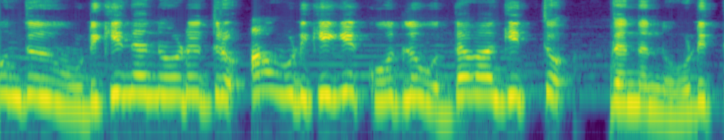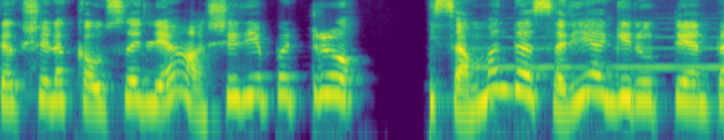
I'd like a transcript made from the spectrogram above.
ಒಂದು ಹುಡುಗಿನ ನೋಡಿದ್ರು. ಆ ಹುಡುಗಿಗೆ ಕೂದಲು ಉದ್ದವಾಗಿತ್ತು. ಅದನ್ನು ನೋಡಿದ ತಕ್ಷಣ ಕೌಶಲ್ಯ ಆಶ್ಚರ್ಯಪಟ್ರು. ಈ ಸಂಬಂಧ ಸರಿಯಾಗಿರುತ್ತೆ ಅಂತ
